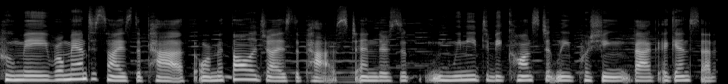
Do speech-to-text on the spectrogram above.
who may romanticize the past or mythologize the past, and there's a, we need to be constantly pushing back against that.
